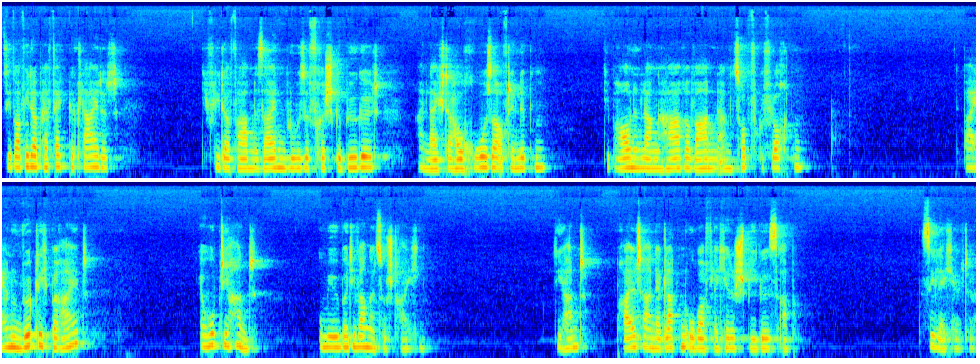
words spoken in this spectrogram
Sie war wieder perfekt gekleidet. Die fliederfarbene Seidenbluse frisch gebügelt, ein leichter Hauch rosa auf den Lippen, die braunen langen Haare waren in einem Zopf geflochten. War er nun wirklich bereit? Er hob die Hand um ihr über die Wange zu streichen. Die Hand prallte an der glatten Oberfläche des Spiegels ab. Sie lächelte.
